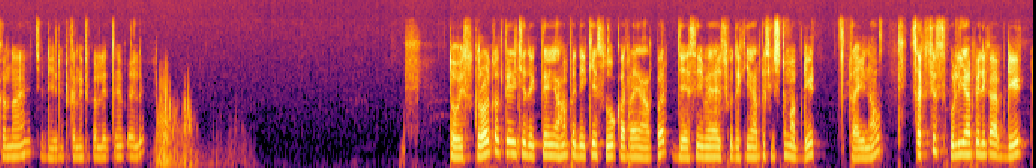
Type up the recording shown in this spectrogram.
करना है। चलिए नेट कनेक्ट कर लेते हैं पहले। तो स्क्रॉल करके नीचे देखते हैं, यहाँ पे देखिए शो कर रहा है यहाँ पर। जैसे ही मैं इसको देखिए, यहाँ पे system update try now successfully यहाँ पे लिखा update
